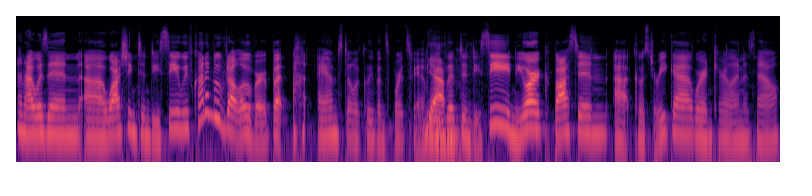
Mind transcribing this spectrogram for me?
And I was in uh, Washington D.C. We've kind of moved all over, but I am still a Cleveland sports fan. Yeah. We've lived in D.C., New York, Boston, uh, Costa Rica. We're in Carolinas now.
